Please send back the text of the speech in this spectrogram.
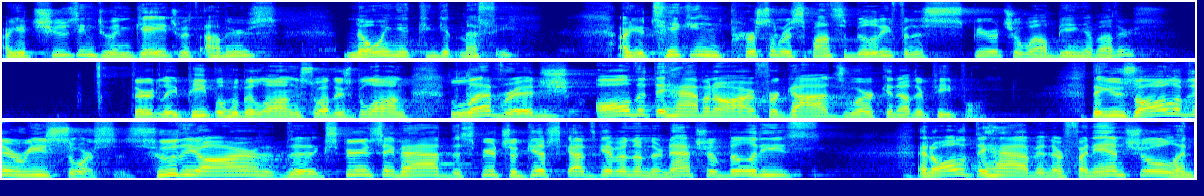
Are you choosing to engage with others knowing it can get messy? Are you taking personal responsibility for the spiritual well being of others? Thirdly, people who belong so others belong leverage all that they have and are for God's work in other people. They use all of their resources, who they are, the experience they've had, the spiritual gifts God's given them, their natural abilities, and all that they have in their financial and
